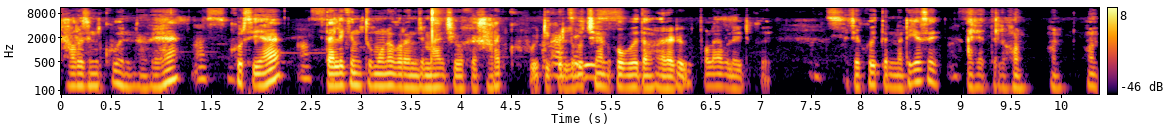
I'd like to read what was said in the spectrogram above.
খাওয়ার জন্য কুয়েন না রে, হ্যাঁ? আচ্ছা। করছি হ্যাঁ? আচ্ছা। তাহলে কিন্তু মনে করেন যে মানুষ ওকে খারাপ এটি করলে আচ্ছা, বুঝছেন? কবে দাও হয় পলায় বলে এটি করে। আচ্ছা। কইতেন না ঠিক আছে? আচ্ছা তাহলে হন হন হন।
